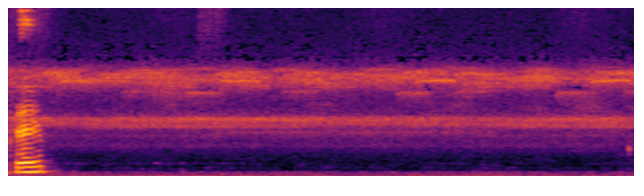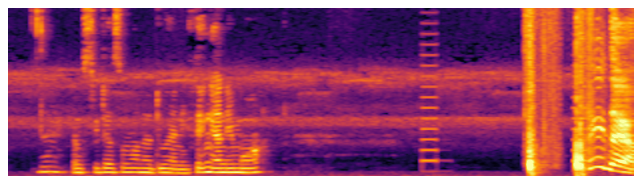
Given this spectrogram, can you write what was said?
Okay, Yeah, Ghosty doesn't want to do anything anymore. Hey there!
